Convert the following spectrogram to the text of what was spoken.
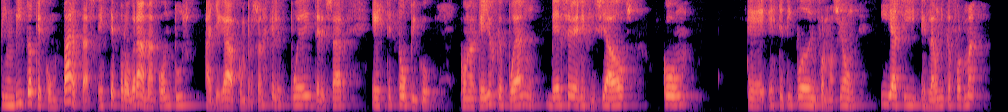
te invito a que compartas este programa con tus allegados, con personas que les puede interesar este tópico, con aquellos que puedan verse beneficiados con eh, este tipo de información. Y así es la única forma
